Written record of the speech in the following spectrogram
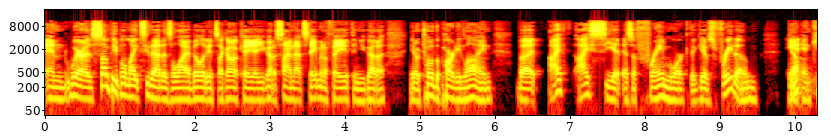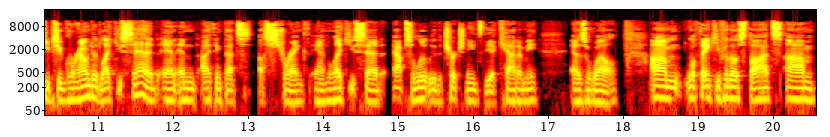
and whereas some people might see that as a liability, it's like, oh, okay, yeah, you got to sign that statement of faith, and you got to you know toe the party line. But I I see it as a framework that gives freedom and, yep. and, keeps you grounded, like you said. And and I think that's a strength. And like you said, absolutely, the church needs the academy as well. Um, well, thank you for those thoughts. Um,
